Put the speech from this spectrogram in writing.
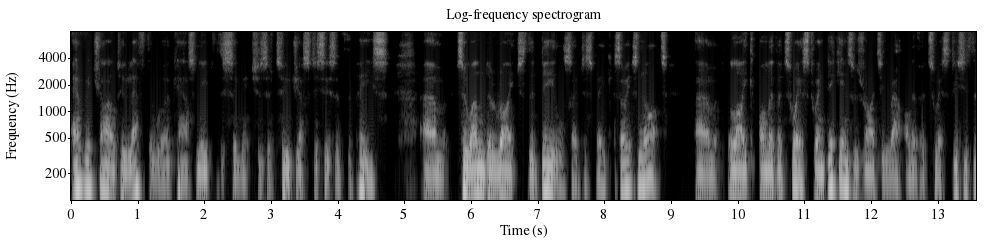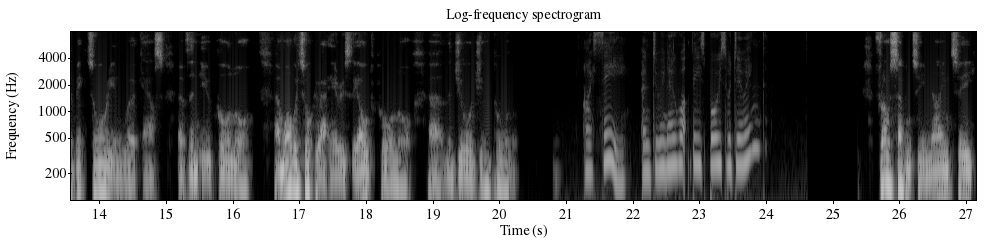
every child who left the workhouse needed the signatures of two justices of the peace um, to underwrite the deal, so to speak. So it's not um, like Oliver Twist. When Dickens was writing about Oliver Twist, this is the Victorian workhouse of the new poor law. And what we're talking about here is the old poor law, uh, the Georgian poor law. I see. And do we know what these boys were doing? From 1790,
